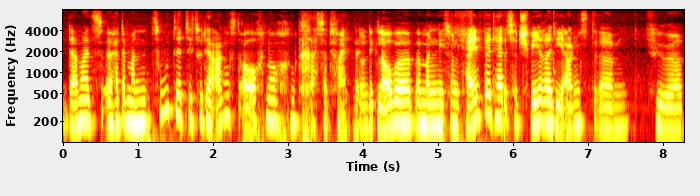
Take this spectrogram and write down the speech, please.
Damals äh, hatte man zusätzlich zu der Angst auch noch ein krasses Feindbild. Und ich glaube, wenn man nicht so ein Feindbild hat, ist es schwerer, die Angst ähm, für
